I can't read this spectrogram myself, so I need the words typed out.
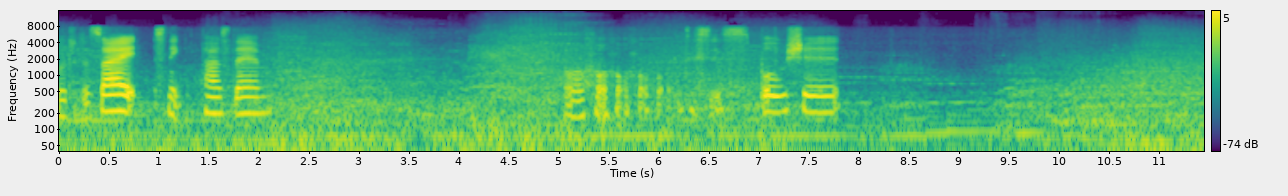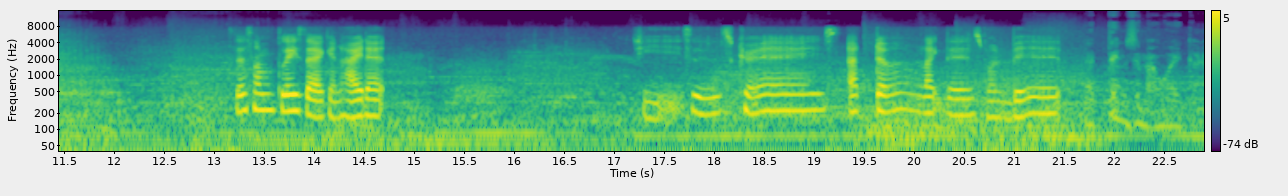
Go to the side, sneak past them. Oh, this is bullshit. There some place that I can hide at? Jesus Christ, I don't like this one bit. That thing's in my way, god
